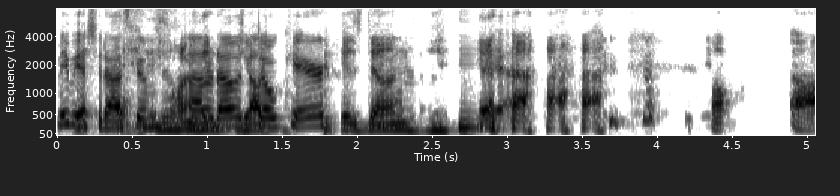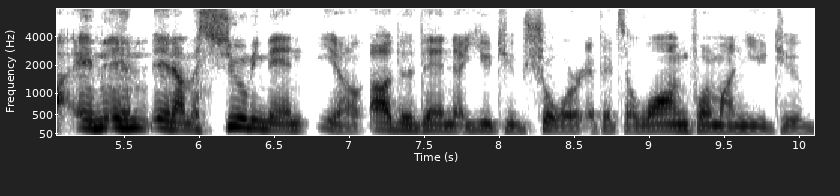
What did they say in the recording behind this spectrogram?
Maybe I should ask him. I don't know. Don't care. Is done. yeah. Uh, and, and and I'm assuming then, you know, other than a YouTube short, if it's a long form on YouTube,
